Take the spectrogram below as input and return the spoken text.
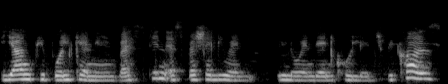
young people can invest in, especially when you know when they're in college? Because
